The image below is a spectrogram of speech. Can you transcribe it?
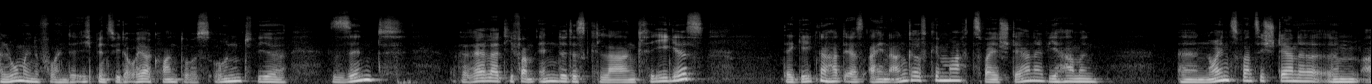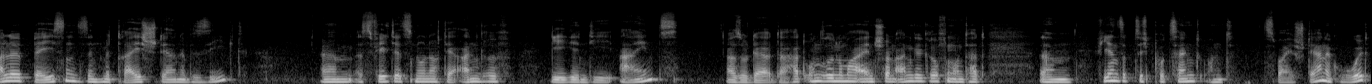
Hallo meine Freunde, ich bin's wieder, euer Quantus und wir sind relativ am Ende des Clan-Krieges. Der Gegner hat erst einen Angriff gemacht, zwei Sterne, wir haben äh, 29 Sterne, ähm, alle Basen sind mit drei Sterne besiegt. Ähm, es fehlt jetzt nur noch der Angriff gegen die 1, also der, da hat unsere Nummer 1 schon angegriffen und hat ähm, 74% und zwei Sterne geholt.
